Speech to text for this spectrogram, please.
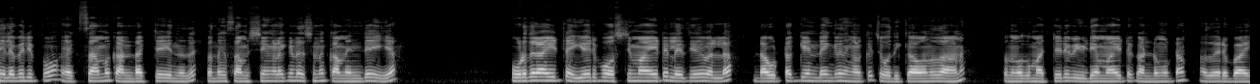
നിലവിലിപ്പോൾ എക്സാം കണ്ടക്ട് ചെയ്യുന്നത്. അപ്പോൾ നിങ്ങൾക്ക് സംശയങ്ങളൊക്കെ ജസ്റ്റ് ഒന്ന് കമന്റ് ചെയ്യുക. കൂടുതലായിട്ട് ഈ ഒരു പോസ്റ്റുമായിട്ട് റിലേറ്റ് ചെയ്ത് വല്ല ഡൗട്ടൊക്കെ ഉണ്ടെങ്കിൽ നിങ്ങൾക്ക് ചോദിക്കാവുന്നതാണ്. അപ്പോൾ നമുക്ക് മറ്റൊരു വീഡിയോ ആയിട്ട് കണ്ടുമുട്ടാം. അതുവരെ ബൈ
